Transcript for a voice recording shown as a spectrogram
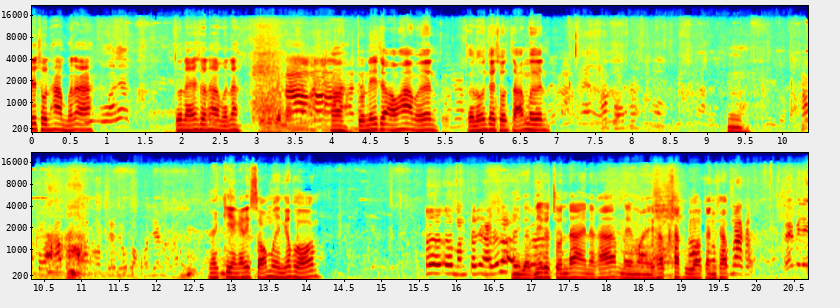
จะชนห้าหมื่นอะตัวไหนจะชนห้าหมื่นอะตัวนี้จะหมดอะตัวนี้จะเอาห้าหมื่นตัวนู้นจะชนสามหมื่นอืมยังเกี่ยงกันอีกสองหมื่นครับผมเออเออมันเป็นยังไงก็ได้นี่แบบนี้ก็ชนได้นะครับใหม่ๆครับ คัดวัวกันครับขอณมากครับไม่ได้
